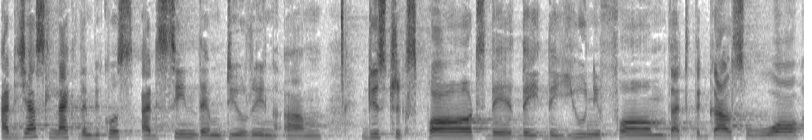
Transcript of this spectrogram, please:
I'd just like them because I'd seen them during um, district sports, the, the, the uniform that the girls wore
